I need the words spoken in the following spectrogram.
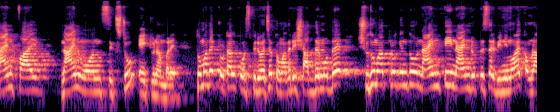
nine five nine one six two eight two নাম্বারে। তোমাদের টোটাল কোর্স ফি রয়েছে তোমাদের এই সাধ্যের মধ্যে। শুধুমাত্র কিন্তু নাইনটি নাইন রুপিসের বিনিময়ে তোমরা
